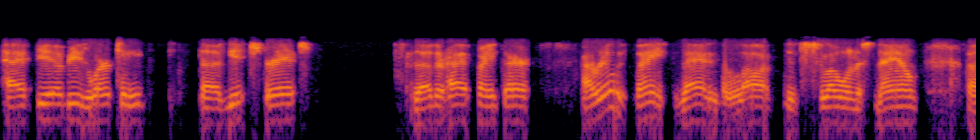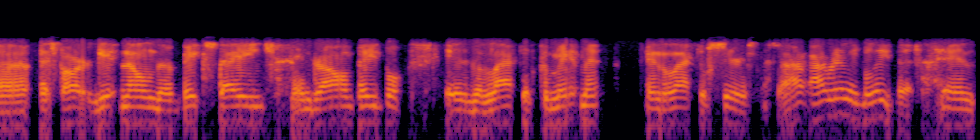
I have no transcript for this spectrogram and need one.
Half of you's working, uh, get stretched. The other half ain't there. I really think that is a lot that's slowing us down uh, as far as getting on the big stage and drawing people is the lack of commitment and the lack of seriousness. I, I really believe that, and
